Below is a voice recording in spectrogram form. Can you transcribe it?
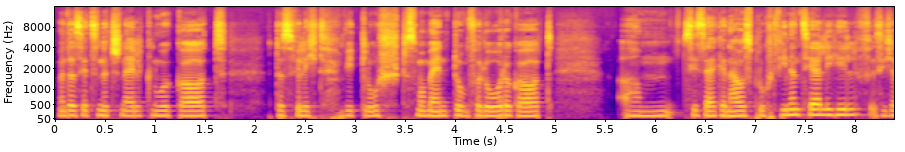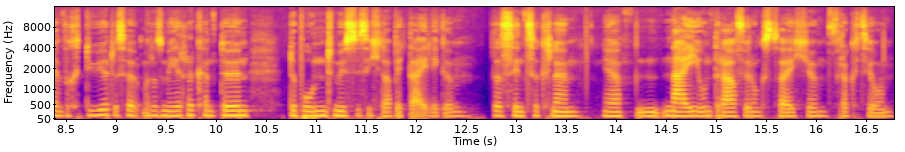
Wenn das jetzt nicht schnell genug geht, dass vielleicht wie die Lust, das Momentum verloren geht. Ähm, sie sagen auch, es braucht finanzielle Hilfe. Es ist einfach teuer, das hört man aus mehreren Kantonen. Der Bund müsse sich da beteiligen. Das sind so kleine, ja, Nein unter Anführungszeichen, Fraktion.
